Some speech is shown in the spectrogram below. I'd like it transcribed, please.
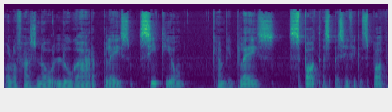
All of us know lugar, place. Sitio can be place, spot, a specific spot.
